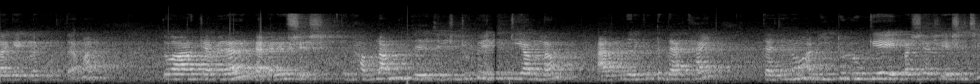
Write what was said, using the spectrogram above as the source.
লাগে এগুলো করতে আমার। তো আর ক্যামেরার ব্যাটারিও শেষ। তো ভাবলাম যে জিনিসটুকু এনে কী আনলাম, আর আপনাদেরকে একটু দেখাই। তাই জন্য আমি একটু লুকিয়ে এই পাশে এসে এসেছি।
